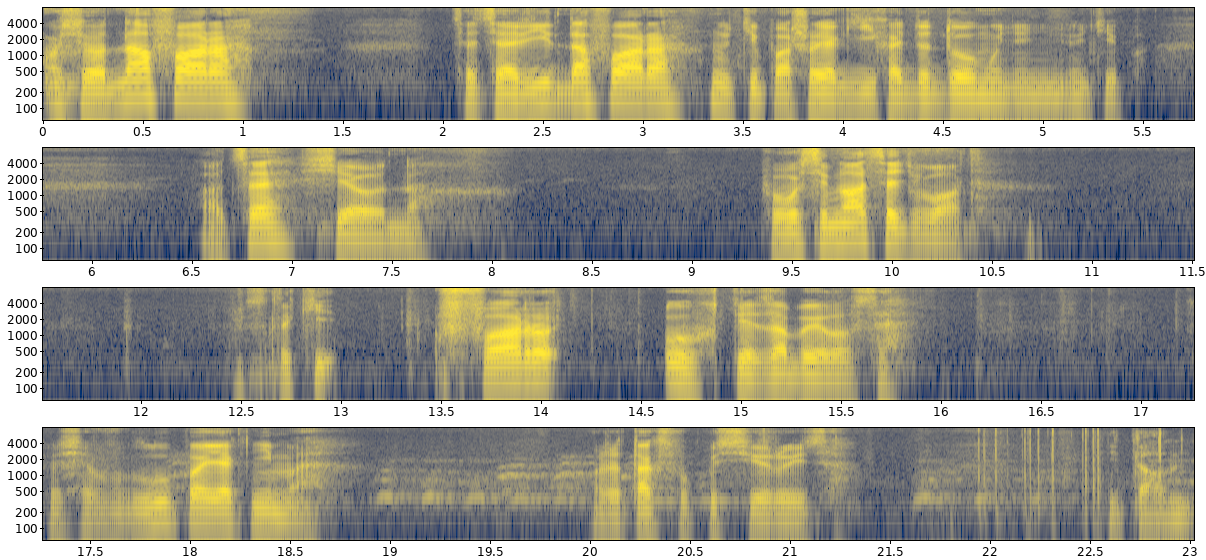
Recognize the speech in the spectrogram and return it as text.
ось одна фара. Це ця рідна фара. Ну, типа, що як їхати додому. Ну, типа. А це ще одна. По 18 Вт. Ось такі фаро. Ух ти, забило все. Короче, лупа як німе. Може так сфокусується. І там,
